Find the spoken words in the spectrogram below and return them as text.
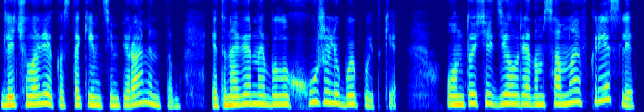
Для человека с таким темпераментом это, наверное, было хуже любой пытки. Он то сидел рядом со мной в кресле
